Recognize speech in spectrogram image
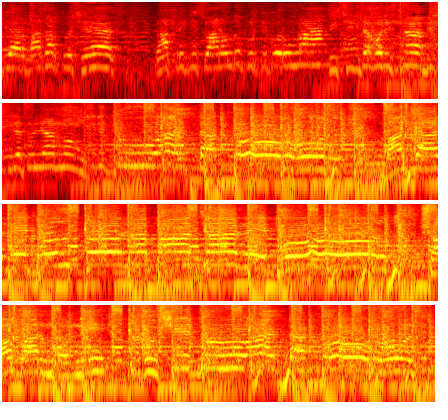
বিয়ার বাজার তো শেষ। রাত্রে কিছু আনন্দ ফুর্তি করুন না। তুই চিন্তা করিস না বৃষ্টিটা তুলে খোল বাজারে ঢোল তোরা বাজারে ঢোল। সবার মনে খুশি দুয়ারটা খোল।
